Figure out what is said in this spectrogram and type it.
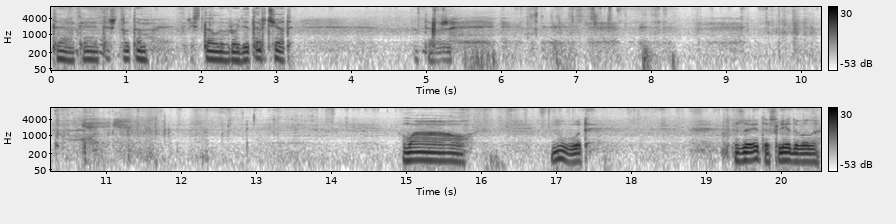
Так, а это что там? Кристаллы вроде торчат. Это уже... Вау! Ну вот. За это следовало.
